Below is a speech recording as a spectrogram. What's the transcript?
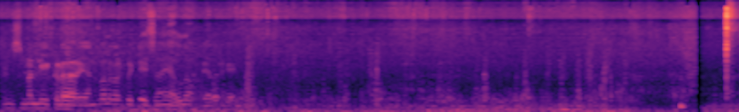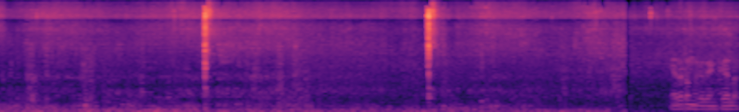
ఫ్రెండ్స్ మళ్ళీ ఇక్కడ వెనకాల కూడా పెట్టేసాం. వెళ్దాం ఎదరికి ఎదురుంది కదా ఇంకెలా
